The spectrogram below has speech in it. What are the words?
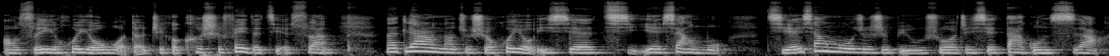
啊，所以会有我的这个课时费的结算。那第二呢，就是会有一些企业项目，企业项目就是比如说这些大公司啊，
